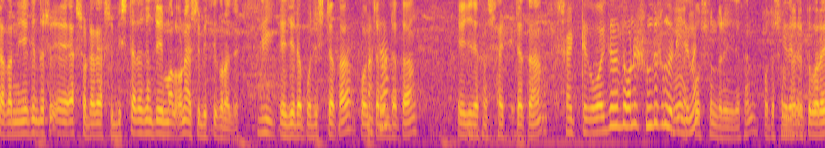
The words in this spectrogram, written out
টাকা নিয়ে কিন্তু একশো টাকা একশো বিশ টাকা কিন্তু এই মাল অনায়াসে বিক্রি করা যায়। জি। এই যেটা পঁচিশ টাকা পঞ্চান্ন আচ্ছা। টাকা এই যে দেখেন ষাট টাকা। ষাট টাকা। তো অনেক সুন্দর সুন্দর ডিজাইন খুব সুন্দর এই দেখেন কত সুন্দর একেবারে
